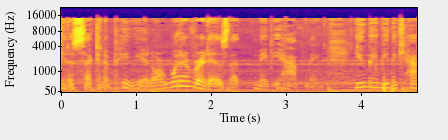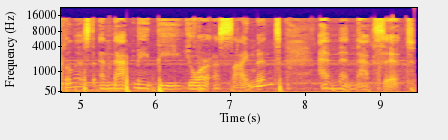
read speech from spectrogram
get a second opinion or whatever it is that may be happening. You may be the catalyst, and that may be your assignment, and then that's it.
